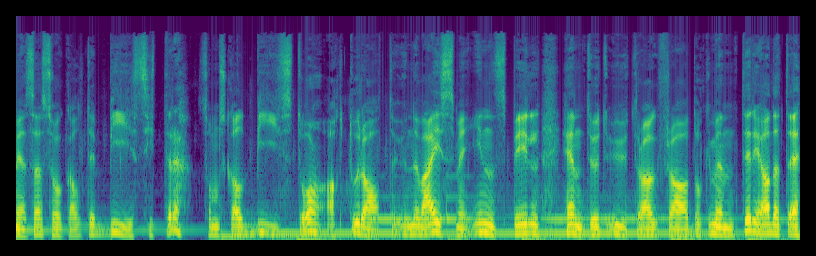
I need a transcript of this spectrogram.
med seg såkalte bisittere, som skal bistå aktoratet underveis med innspill, hente ut utdrag fra dokumenter, ja, dette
